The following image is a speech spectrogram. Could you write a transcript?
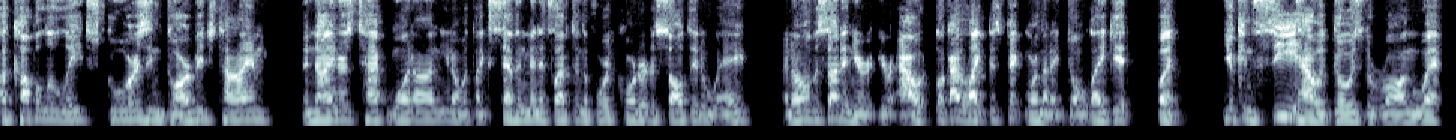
a, a couple of late scores in garbage time. The Niners tack one on, you know, with like seven minutes left in the fourth quarter to salt it away, and all of a sudden you're you're out. Look, I like this pick more than I don't like it, but you can see how it goes the wrong way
